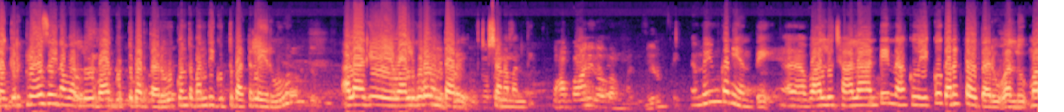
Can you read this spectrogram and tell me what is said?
దగ్గర క్లోజ్ అయిన వాళ్ళు బాగా గుర్తుపడతారు. కొంతమంది గుర్తుపట్టలేరు. అలాగే వాళ్ళు కూడా ఉంటారు చాలా మంది మేము కానీ అంతే. వాళ్ళు చాలా అంటే నాకు ఎక్కువ కనెక్ట్ అవుతారు వాళ్ళు. మా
